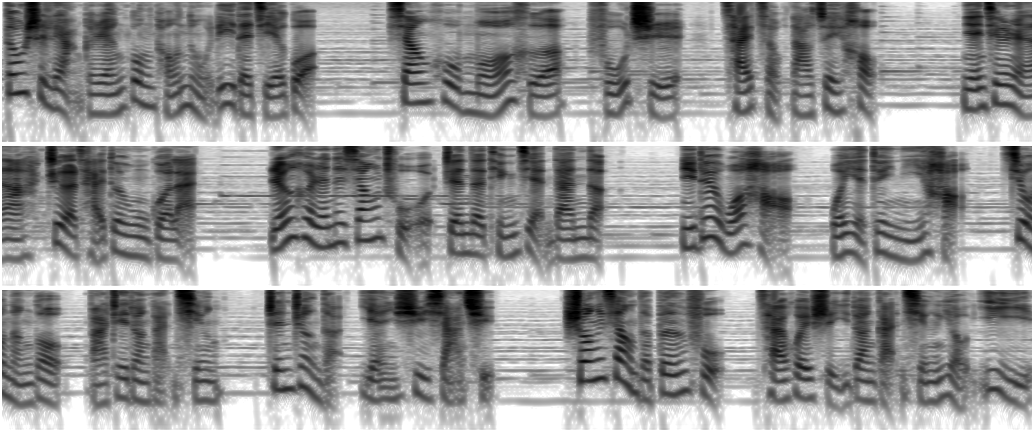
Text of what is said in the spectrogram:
都是两个人共同努力的结果，相互磨合、扶持，才走到最后。年轻人啊，这才顿悟过来，人和人的相处真的挺简单的，你对我好，我也对你好，就能够把这段感情真正的延续下去。双向的奔赴，才会使一段感情有意义。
